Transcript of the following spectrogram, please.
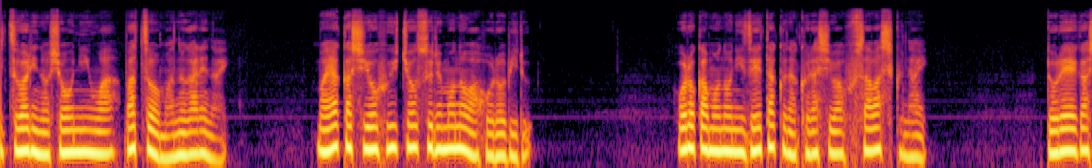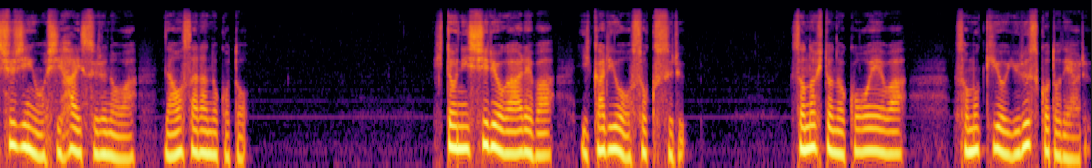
偽りの証人は罰を免れない。まやかしを吹聴する者は滅びる。愚か者に贅沢な暮らしはふさわしくない。奴隷が主人を支配するのはなおさらのこと。人に資料があれば怒りを遅くする。その人の光栄は背きを許すことである。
